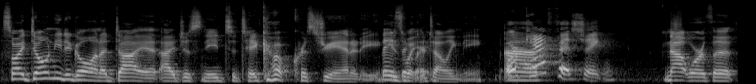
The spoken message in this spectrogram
So I don't need to go on a diet. I just need to take up Christianity. Is what you're telling me. or uh, catfishing. Not worth it.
